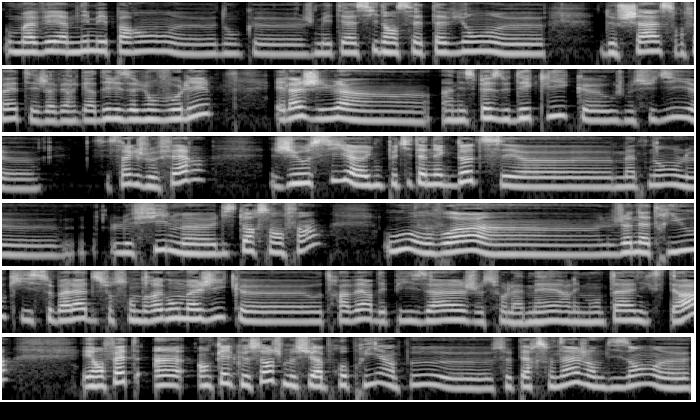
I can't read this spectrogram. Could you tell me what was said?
où m'avaient amené mes parents. euh, donc euh, je m'étais assis dans cet avion euh, de chasse en fait et j'avais regardé les avions voler. Et là j'ai eu un un espèce de déclic euh, où je me suis dit c'est ça que je veux faire. J'ai aussi euh, une petite anecdote. C'est euh, maintenant le le film euh, L'histoire sans fin où on voit un, le jeune Atriou qui se balade sur son dragon magique euh, au travers des paysages, sur la mer, les montagnes, etc. Et en fait, un- en quelque sorte, je me suis approprié un peu euh, ce personnage en me disant, euh,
